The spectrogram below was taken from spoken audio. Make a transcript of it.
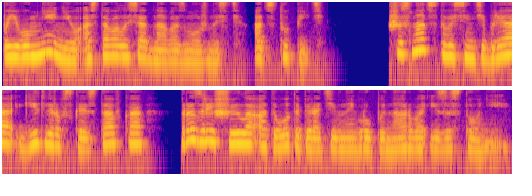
По его мнению, оставалась одна возможность – отступить. 16 сентября гитлеровская ставка разрешила отвод оперативной группы Нарва из Эстонии.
